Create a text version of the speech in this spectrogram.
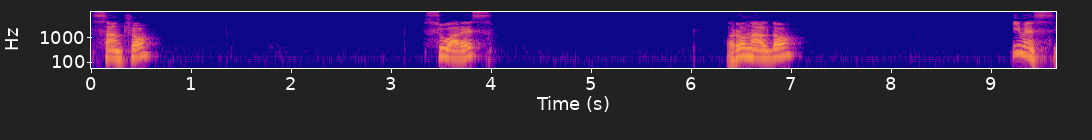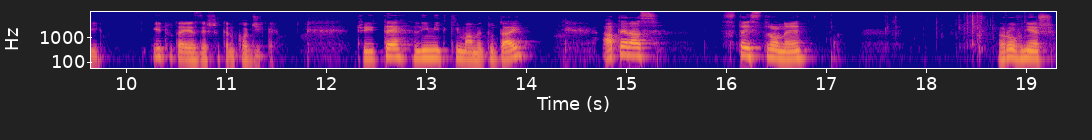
Sancho, Suarez, Ronaldo i Messi. I tutaj jest jeszcze ten kodzik. Czyli te limitki mamy tutaj. A teraz z tej strony również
